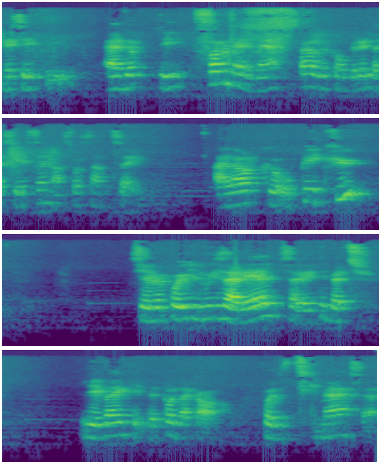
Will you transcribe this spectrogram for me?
Mais c'était adopté formellement par le congrès de la CSN en 1976. Alors qu'au PQ, s'il n'y avait pas eu Louise Arel, ça aurait été battu. L'évêque n'était pas d'accord politiquement, ça,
